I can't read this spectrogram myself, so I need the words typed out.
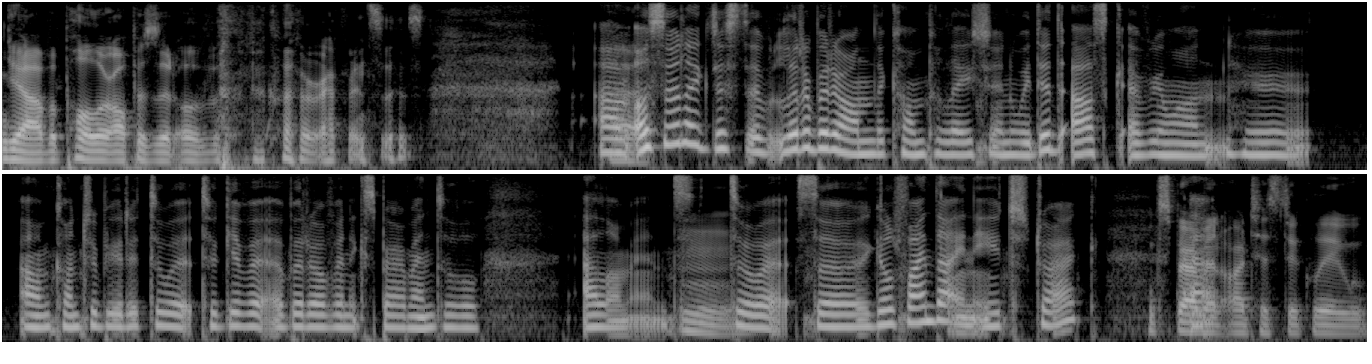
yeah, the polar opposite of the clever references. Um, Uh, also, like just a little bit on the compilation, we did ask everyone who um, contributed to it to give it a bit of an experimental element Mm. to it. So you'll find that in each track. Experiment artistically. w-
